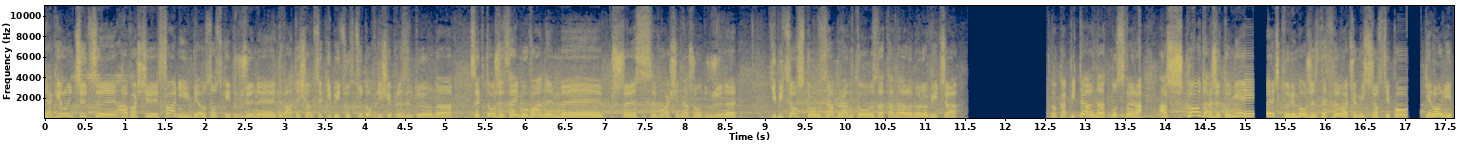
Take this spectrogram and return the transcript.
Jagiellończycy, a właściwie fani białostockiej drużyny, 2000 kibiców cudownie się prezentują na sektorze zajmowanym e, przez właśnie naszą drużynę kibicowską za bramką Zlatana Lemerowicza. No kapitalna atmosfera, a szkoda, że to nie jest mecz, który może zdecydować o mistrzostwie po Jagiellonii,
